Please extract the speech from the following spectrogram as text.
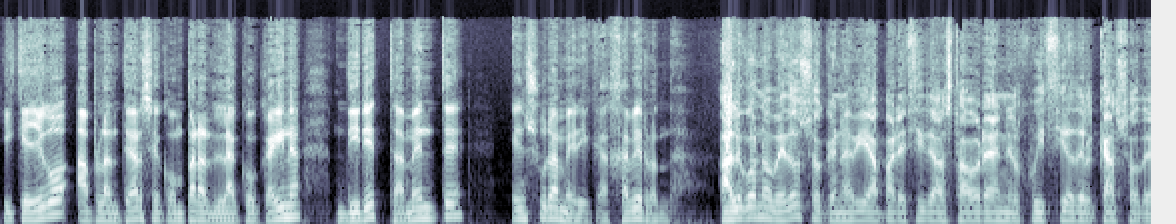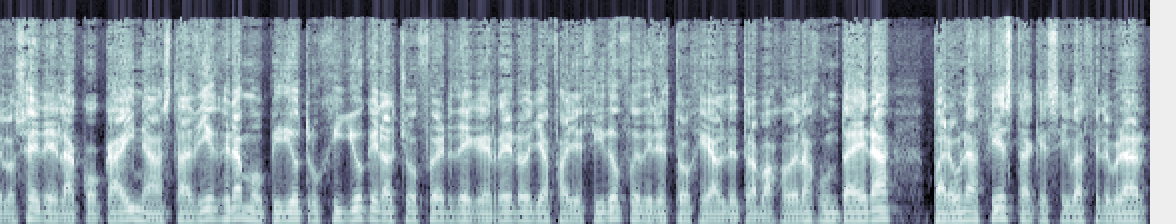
y que llegó a plantearse comprar la cocaína directamente en Sudamérica. Javier Ronda. Algo novedoso que no había aparecido hasta ahora en el juicio del caso de los ERE. La cocaína hasta 10 gramos pidió Trujillo, que era el chofer de Guerrero ya fallecido, fue director general de trabajo de la Junta, era para una fiesta que se iba a celebrar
